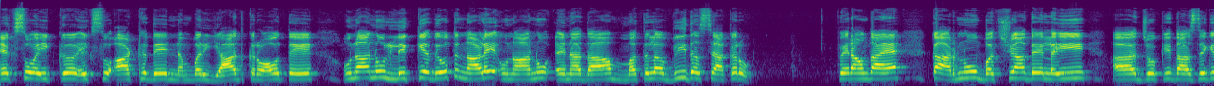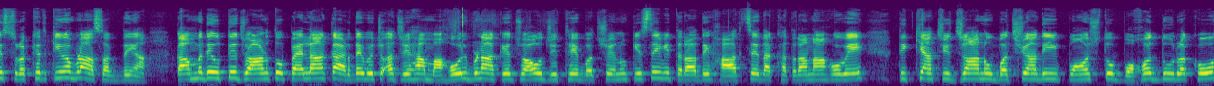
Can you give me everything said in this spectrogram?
101 108 ਦੇ ਨੰਬਰ ਯਾਦ ਕਰਵਾਓ ਤੇ ਉਹਨਾਂ ਨੂੰ ਲਿਖ ਕੇ ਦਿਓ ਤੇ ਨਾਲੇ ਉਹਨਾਂ ਨੂੰ ਇਹਨਾਂ ਦਾ ਮਤਲਬ ਵੀ ਦੱਸਿਆ ਕਰੋ। ਫਿਰ ਆਉਂਦਾ ਹੈ ਘਰ ਨੂੰ ਬੱਚਿਆਂ ਦੇ ਲਈ ਜੋ ਕਿ ਦੱਸਦੇ ਕਿ ਸੁਰੱਖਿਅਤ ਕਿਵੇਂ ਬਣਾ ਸਕਦੇ ਆ ਕੰਮ ਦੇ ਉੱਤੇ ਜਾਣ ਤੋਂ ਪਹਿਲਾਂ ਘਰ ਦੇ ਵਿੱਚ ਅਜਿਹਾ ਮਾਹੌਲ ਬਣਾ ਕੇ ਜਾਓ, ਜਿੱਥੇ ਬੱਚੇ ਨੂੰ ਕਿਸੇ ਵੀ ਤਰ੍ਹਾਂ ਦੇ ਹਾਦਸੇ ਦਾ ਖਤਰਾ ਨਾ ਹੋਵੇ। ਤਿੱਖੀਆਂ ਚੀਜ਼ਾਂ ਨੂੰ ਬੱਚਿਆਂ ਦੀ ਪਹੁੰਚ ਤੋਂ ਬਹੁਤ ਦੂਰ ਰੱਖੋ।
